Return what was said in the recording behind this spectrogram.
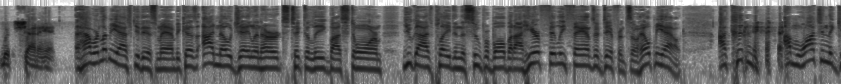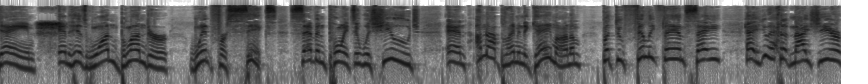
with Shanahan. Howard, let me ask you this, man, because I know Jalen Hurts took the league by storm. You guys played in the Super Bowl, but I hear Philly fans are different, so help me out. I couldn't, I'm watching the game, and his one blunder went for six, seven points. It was huge, and I'm not blaming the game on him, but do Philly fans say, hey, you had a nice year,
